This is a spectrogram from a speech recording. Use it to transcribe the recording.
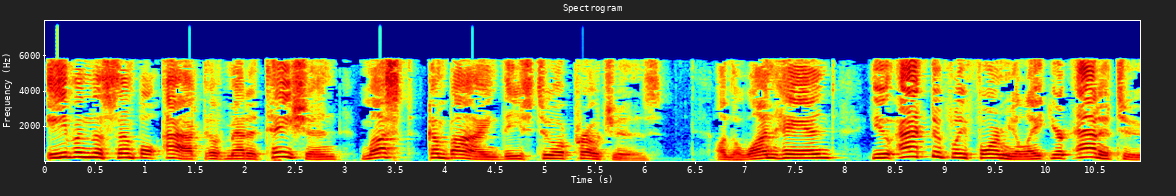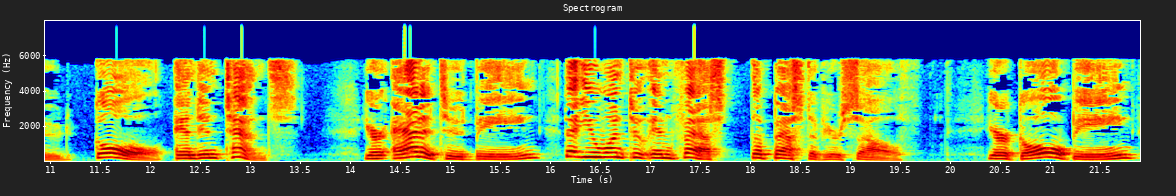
Even the simple act of meditation must combine these two approaches. On the one hand, you actively formulate your attitude, goal, and intents. Your attitude being that you want to invest the best of yourself. Your goal being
